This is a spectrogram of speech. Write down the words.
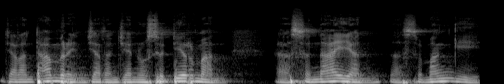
Jalan Tamrin, Jalan Jenderal Sudirman, uh, Senayan, uh, Semanggi,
